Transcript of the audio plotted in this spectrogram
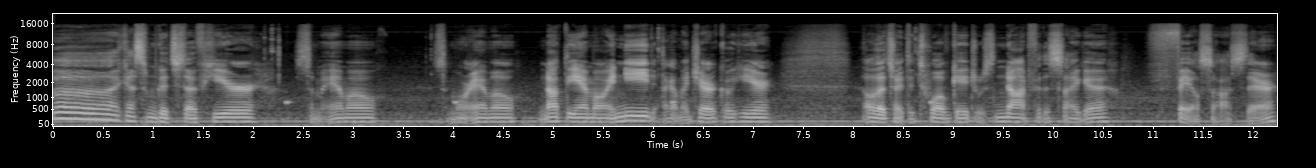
Uh, I got some good stuff here. Some ammo. Some more ammo. Not the ammo I need. I got my Jericho here. Oh, that's right. The 12 gauge was not for the Saiga. Fail sauce there.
